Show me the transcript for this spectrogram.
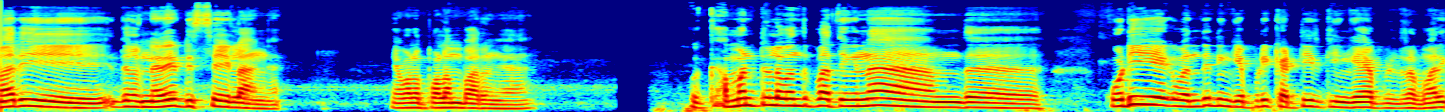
மாதிரி இதில் நிறைய டிஷ் செய்யலாங்க. எவ்வளோ பழம் பாருங்கள் இப்போ கமெண்ட்டில் வந்து பார்த்திங்கன்னா இந்த கொடியை வந்து நீங்கள் எப்படி கட்டியிருக்கீங்க அப்படின்ற மாதிரி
